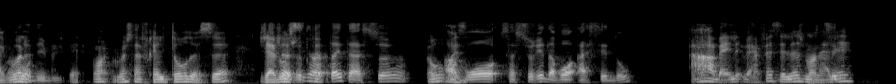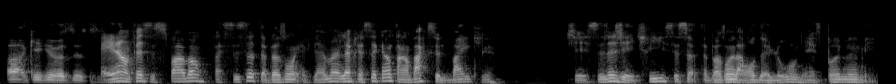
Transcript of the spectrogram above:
Fait que voilà. début. Ouais, moi, ça ferait le tour de ça. J'ajouterais peut-être à ça, Oh, avoir, s'assurer d'avoir assez d'eau. Ah, ben, là- ben, en fait, c'est là que je m'en allais. Ah, ok, ok, vas-y. Ben non, en fait, c'est super bon. Que c'est ça, t'as besoin, évidemment. Là, après ça, quand t'embarques sur le bike, là, c'est ça, j'ai écrit, c'est ça, t'as besoin d'avoir de l'eau, on niaise pas, là, mais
